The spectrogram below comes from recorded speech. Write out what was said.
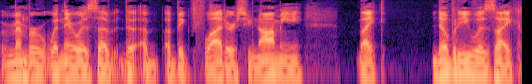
remember when there was a, the, a a big flood or tsunami, like nobody was like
